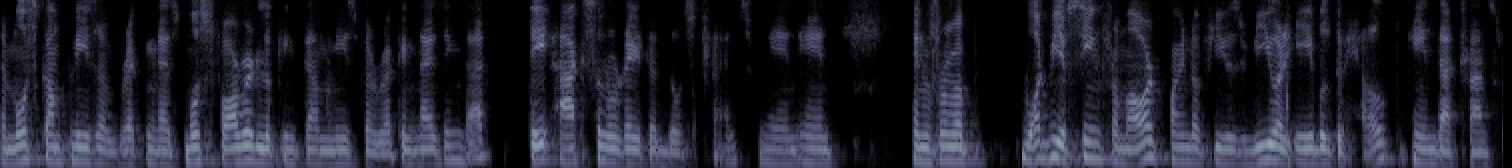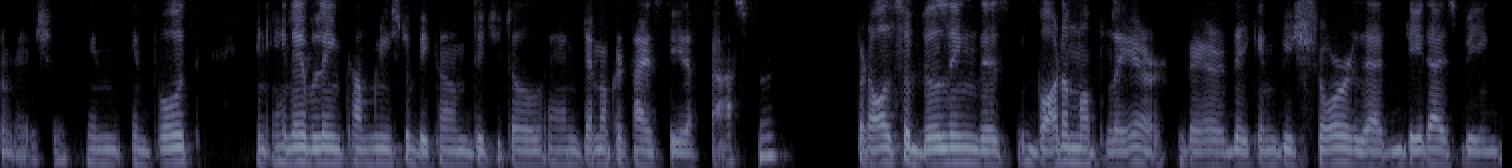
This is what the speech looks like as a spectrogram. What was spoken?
and most companies have recognized, most forward-looking companies were recognizing that they accelerated those trends. And, and, and from a, what we have seen from our point of view is we are able to help in that transformation in, in both in enabling companies to become digital and democratize data faster, but also building this bottom-up layer where they can be sure that data is being,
